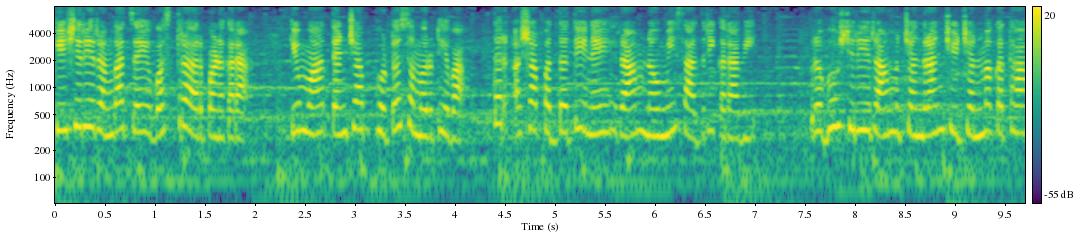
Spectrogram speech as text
केशरी रंगाचे वस्त्र अर्पण करा. किंवा त्यांच्या फोटोसमोर ठेवा. तर अशा पद्धतीने रामनवमी साजरी करावी. प्रभू श्री रामचंद्रांची जन्मकथा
